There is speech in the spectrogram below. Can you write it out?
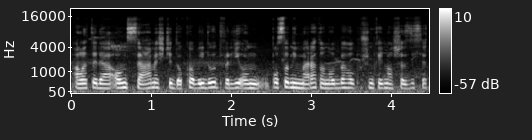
ale teda on sám ešte do covidu tvrdí, on posledný maratón odbehol, tuším, keď mal 64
